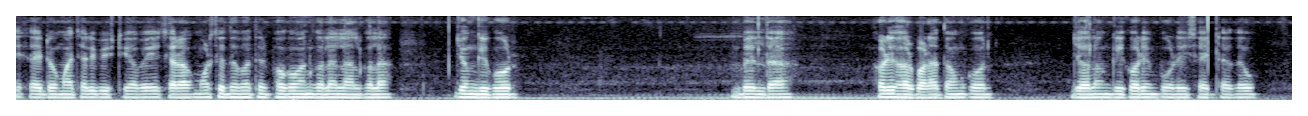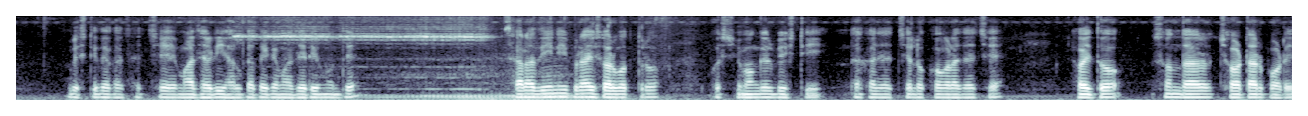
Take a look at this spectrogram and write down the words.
এই সাইডেও মাঝারি বৃষ্টি হবে। এছাড়াও মুর্শিদাবাদের ভগবানগোলা, লালগোলা, জঙ্গিপুর, বেলদা, হরিহরপাড়া, দমকল, জলঙ্গি, করিমপুর এই সাইডটাতেও বৃষ্টি দেখা যাচ্ছে, মাঝারি, হালকা থেকে মাঝারির মধ্যে। সারাদিনই প্রায় সর্বত্র পশ্চিমবঙ্গের বৃষ্টি দেখা যাচ্ছে, লক্ষ্য করা যাচ্ছে। হয়তো সন্ধ্যার ছটার পরে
